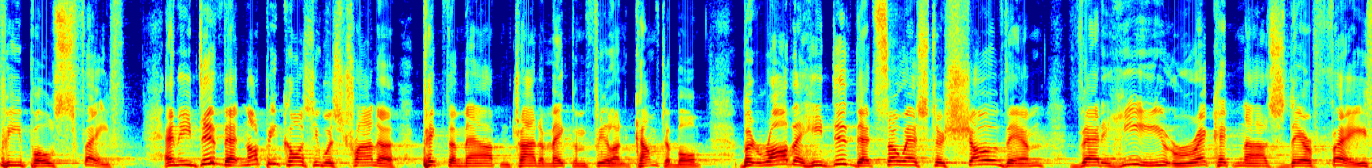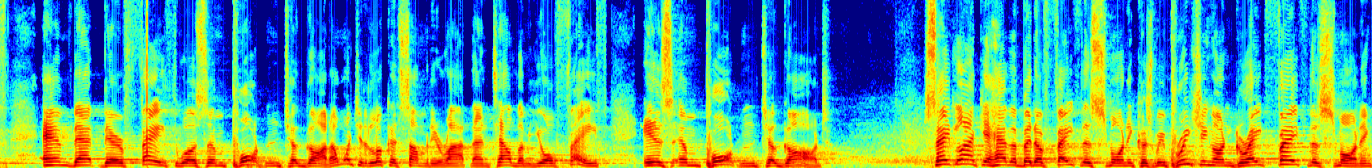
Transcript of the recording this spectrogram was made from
people's faith. And he did that not because he was trying to pick them out and try to make them feel uncomfortable, but rather he did that so as to show them that he recognized their faith and that their faith was important to God. I want you to look at somebody right now and tell them your faith is important to God. Say like you have a bit of faith this morning because we're preaching on great faith this morning.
